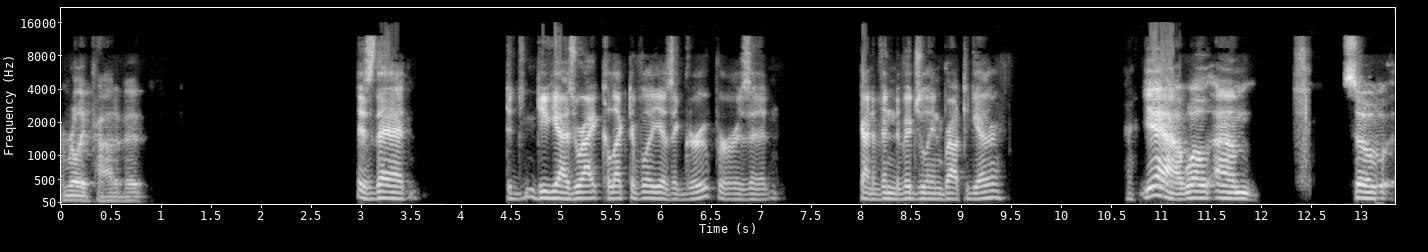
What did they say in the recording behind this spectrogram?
I'm really proud of it. Is that do you guys write collectively as a group or is it kind of individually and brought together? Yeah, well, um, so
